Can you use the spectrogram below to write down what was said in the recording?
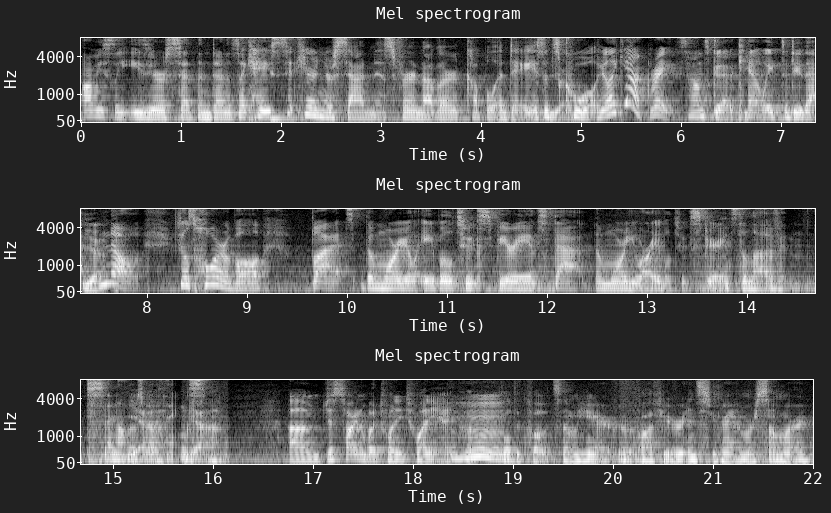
obviously easier said than done. It's like, hey, sit here in your sadness for another couple of days. It's Yeah. cool. You're like, yeah, great, sounds good. I can't wait to do that. No, it feels horrible. But the more you're able to experience that, the more you are able to experience the love and and all those yeah, other things. Yeah. Um, just talking about 2020, I, Mm-hmm. I pulled a quote some here or off your Instagram or somewhere.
